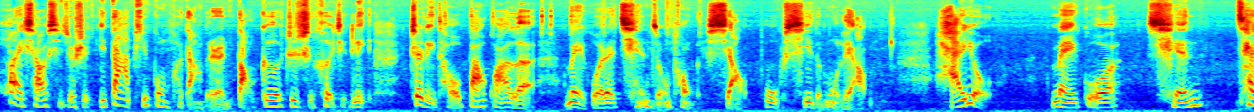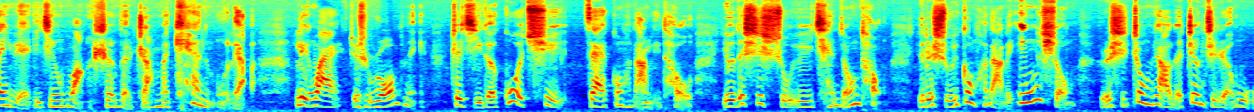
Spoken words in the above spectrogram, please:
坏消息就是一大批共和党的人倒戈支持贺锦丽，这里头包括了美国的前总统小布希的幕僚，还有。美国前参议员已经往生的 John McCain 的幕僚，另外就是 Romney 这几个过去在共和党里头，有的是属于前总统，有的属于共和党的英雄，有的是重要的政治人物。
